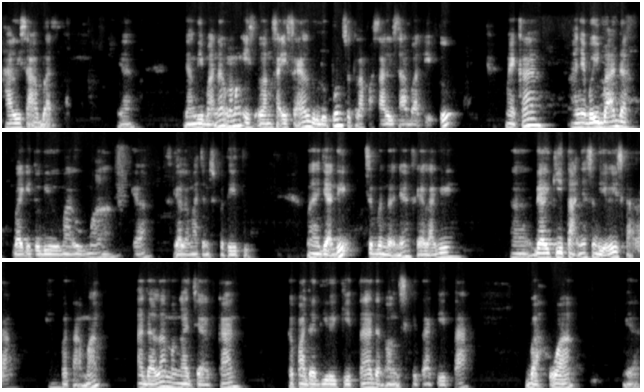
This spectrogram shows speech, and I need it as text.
hari Sabat ya. Yang di mana memang bangsa Israel dulu pun setelah pas hari Sabat itu mereka hanya beribadah baik itu di rumah-rumah ya segala macam seperti itu nah jadi sebenarnya sekali lagi eh, dari kitanya sendiri sekarang yang pertama adalah mengajarkan kepada diri kita dan orang sekitar kita bahwa ya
